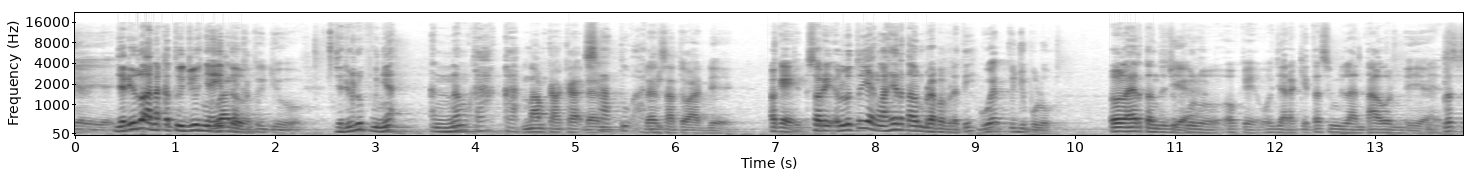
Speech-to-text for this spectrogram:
Iya, iya. Jadi lu anak ketujuhnya Gua itu. anak ketujuh. Jadi lu punya enam kakak. Enam kakak dan Satu adik. dan satu adik. Oke, sorry, lu tuh yang lahir tahun berapa berarti? Gue 70. Lu lahir tahun 70. Iya. Oke, oh jarak kita 9 tahun. Iya. Yes.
